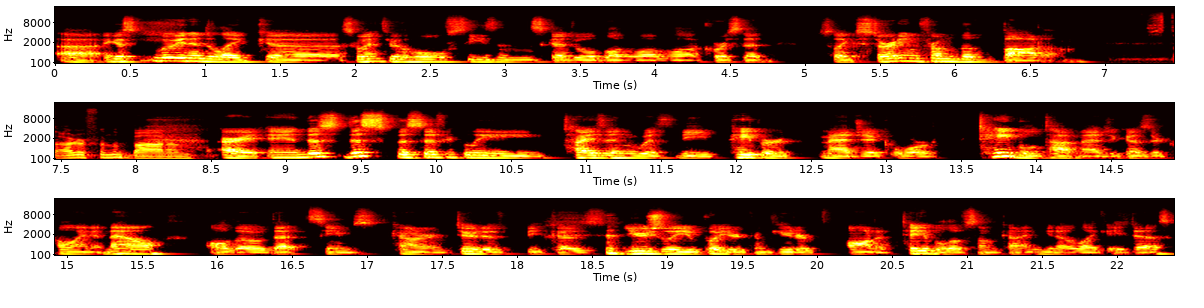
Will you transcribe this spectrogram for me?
uh, I guess moving into like uh, so we went through the whole season schedule, blah blah blah, blah core set. So like starting from the bottom. Starter from the bottom. All right, and this this specifically ties in with the paper magic or tabletop magic as they're calling it now. Although that seems counterintuitive because usually you put your computer on a table of some kind, you know, like a desk.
